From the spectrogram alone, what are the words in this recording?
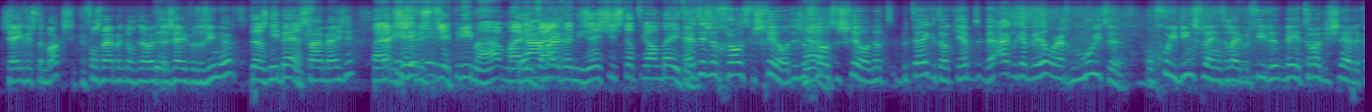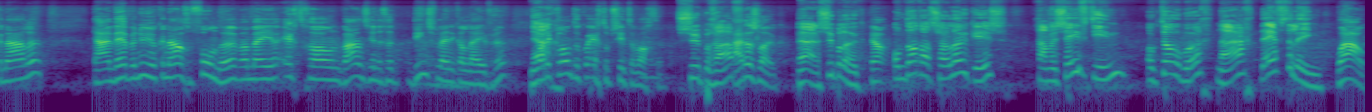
7 is de max. Volgens mij heb ik nog nooit een 7 gezien. Echt. Dat is niet Een best. klein beetje. Nou ja, die is 7 het- is op zich prima, maar Ja, die 5 maar- en die 6 dat kan beter. Het is een groot verschil. Het is een Ja. groot verschil. En dat betekent ook, je hebt, eigenlijk hebben we heel erg moeite om goede dienstverlening te leveren via de meer traditionele kanalen. Ja, en we hebben nu een kanaal gevonden waarmee je echt gewoon waanzinnige dienstverlening kan leveren. Waar de klant ook wel echt op zit te wachten. Super gaaf. Ja, dat is leuk. Ja, dat is superleuk. Ja. Omdat dat zo leuk is, gaan we 17 oktober naar de Efteling. Wauw.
